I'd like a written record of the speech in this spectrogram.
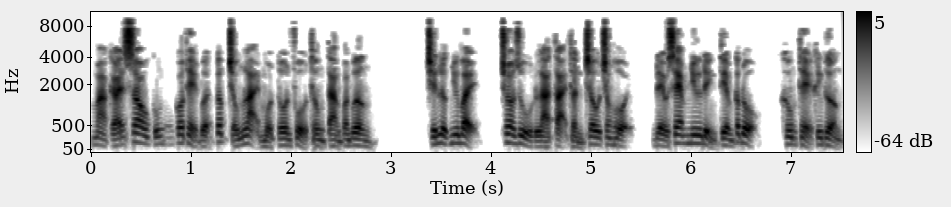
mà cái sau cũng có thể vượt cấp chống lại một tôn phổ thông tam quan vương. Chiến lược như vậy, cho dù là tại thần châu trong hội, đều xem như đỉnh tiêm cấp độ, không thể khinh thường.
